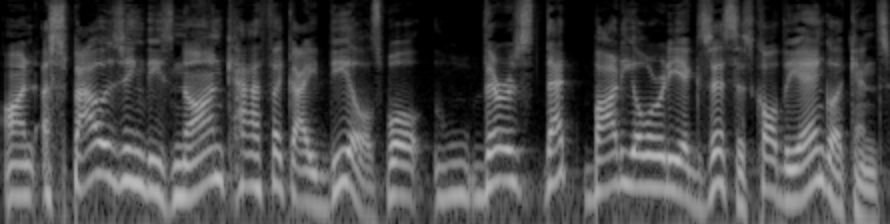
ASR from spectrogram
on espousing these non-Catholic ideals. Well, there's that body already exists. It's called the Anglicans.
